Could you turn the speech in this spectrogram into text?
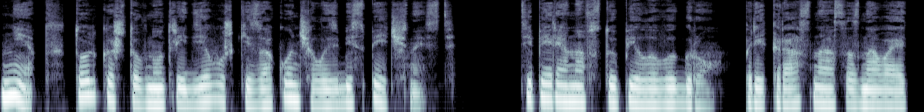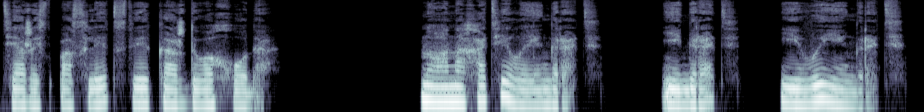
Нет, только что внутри девушки закончилась беспечность. Теперь она вступила в игру, прекрасно осознавая тяжесть последствий каждого хода. Но она хотела играть, играть и выиграть.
